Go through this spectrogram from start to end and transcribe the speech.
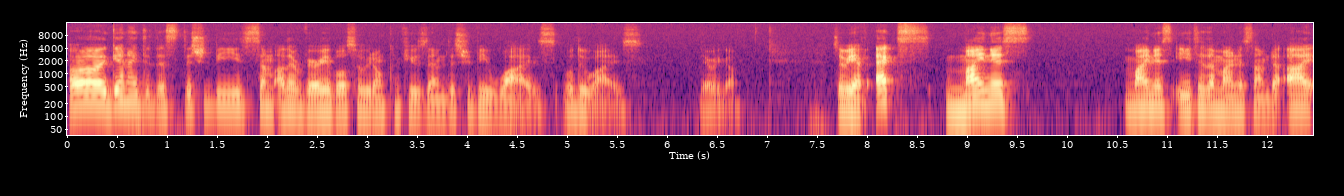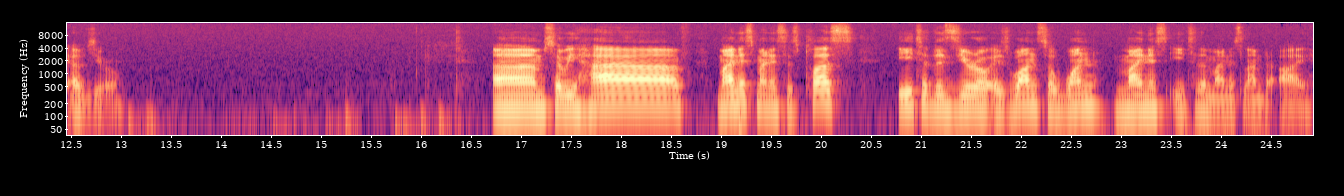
Oh, again, I did this. This should be some other variable so we don't confuse them. This should be y's. We'll do y's. There we go. So we have x minus minus e to the minus lambda i of 0. Um, so we have minus minus is plus, e to the 0 is 1, so 1 minus e to the minus lambda i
